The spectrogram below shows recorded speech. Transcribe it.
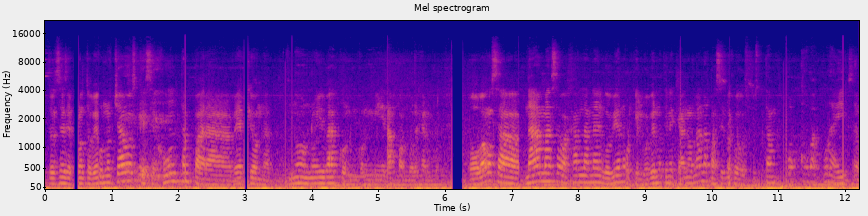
Entonces de pronto veo unos chavos que se juntan para ver qué onda. No, no iba con, con mi etapa, por ejemplo. O vamos a nada más a bajar lana del gobierno porque el gobierno tiene que ganar lana para hacer juegos. Pues tampoco va por ahí. o sea,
